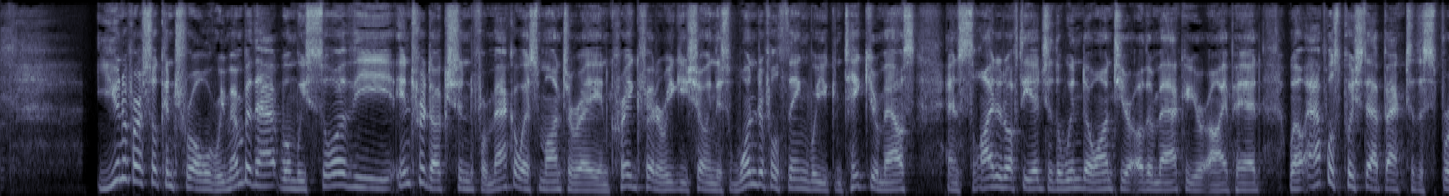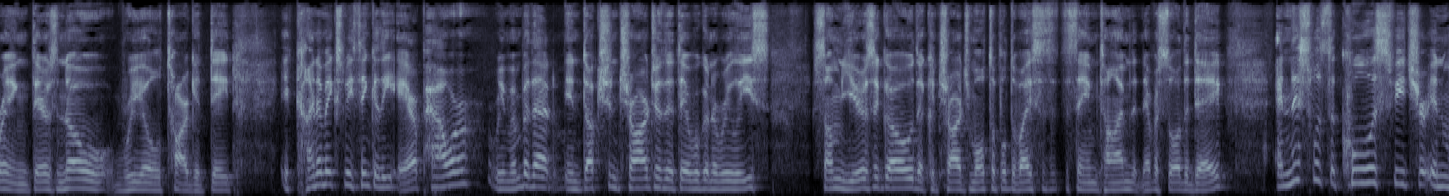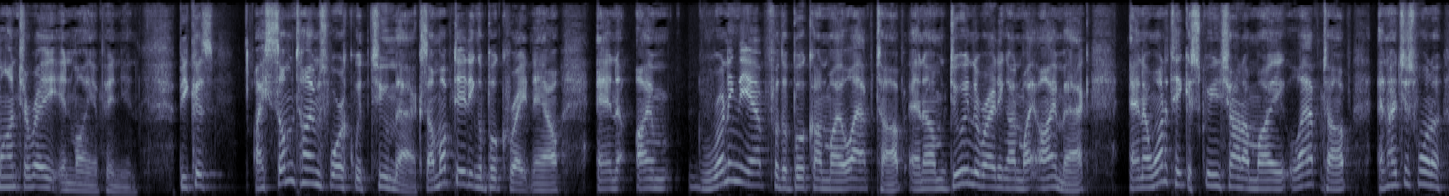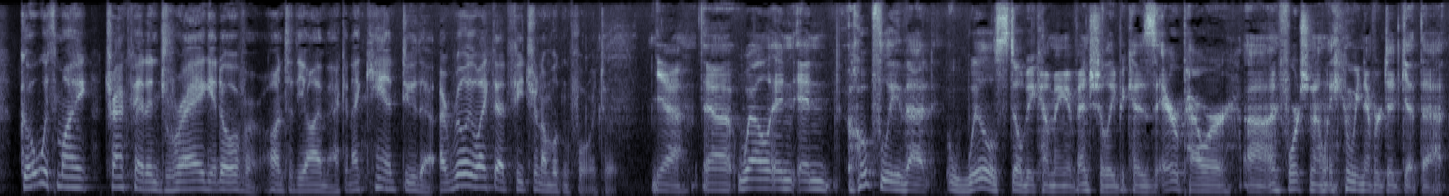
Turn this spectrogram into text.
Universal Control, remember that when we saw the introduction for macOS Monterey and Craig Federighi showing this wonderful thing where you can take your mouse and slide it off the edge of the window onto your other Mac or your iPad? Well, Apple's pushed that back to the spring. There's no real target date. It kind of makes me think of the AirPower. Remember that induction charger that they were going to release? Some years ago that could charge multiple devices at the same time that never saw the day. And this was the coolest feature in Monterey, in my opinion, because I sometimes work with two Macs. I'm updating a book right now, and I'm running the app for the book on my laptop, and I'm doing the writing on my iMac, and I want to take a screenshot on my laptop, and I just want to go with my trackpad and drag it over onto the iMac, and I can't do that. I really like that feature, and I'm looking forward to it. Yeah. Uh, well, and and hopefully that will still be coming eventually because AirPower, uh, unfortunately, we never did get that.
